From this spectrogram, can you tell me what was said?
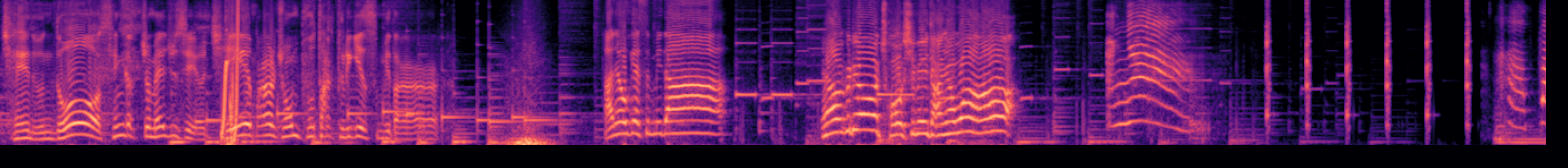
제 눈도 생각 좀 해주세요. 제발 좀 부탁드리겠습니다. 다녀오겠습니다 야 그래 조심히 다녀와. 안녕! 아빠!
